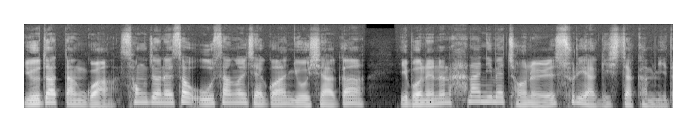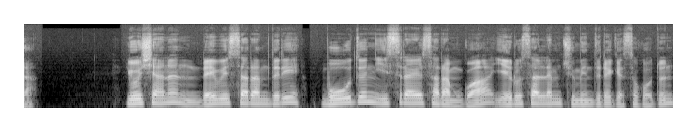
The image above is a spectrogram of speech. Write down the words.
유다 땅과 성전에서 우상을 제거한 요시아가 이번에는 하나님의 전을 수리하기 시작합니다. 요시아는 레위 사람들이 모든 이스라엘 사람과 예루살렘 주민들에게서 거둔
